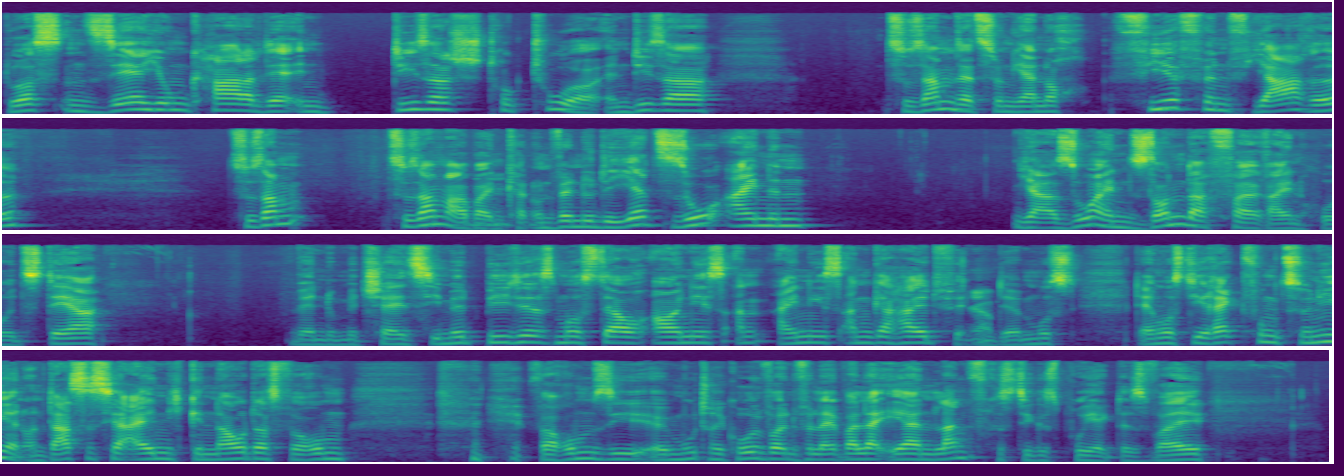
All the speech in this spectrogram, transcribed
du hast einen sehr jungen Kader, der in dieser Struktur, in dieser Zusammensetzung ja noch vier, fünf Jahre zusammen, zusammenarbeiten mhm. kann. Und wenn du dir jetzt so einen, ja, so einen Sonderfall reinholst, der, wenn du mit Chelsea mitbietest, muss der auch einiges an, einiges an Gehalt finden. Ja. Der, muss, der muss direkt funktionieren. Und das ist ja eigentlich genau das, warum, warum sie äh, Mutrik holen wollten, vielleicht, weil er eher ein langfristiges Projekt ist, weil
